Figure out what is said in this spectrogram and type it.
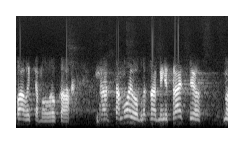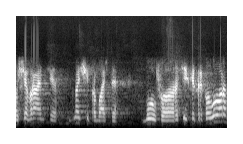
палицями у руках. Над самою обласною адміністрацією, ну ще вранці, вночі, пробачте, був е, російський триколор,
